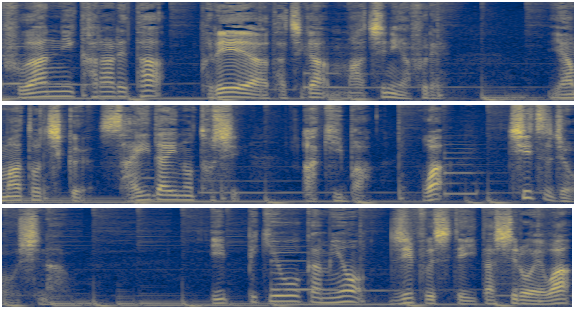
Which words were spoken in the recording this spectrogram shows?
不安に駆られたプレイヤーたちが街にあふれ大和地区最大の都市秋葉は秩序を失う。一匹狼を自負していたシロエは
